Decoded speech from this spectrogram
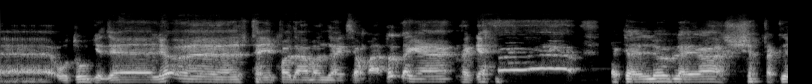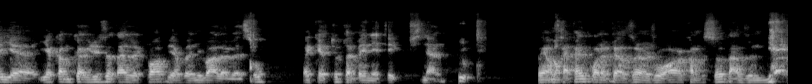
euh, autour qui dit euh, Là, euh, j'étais pas dans la bonne direction. Pas tout le grand. Fait que, fait que là, vous ah, shit. Fait que là, il a, il a comme corrigé sa trajectoire, puis il est revenu vers le vaisseau. Fait que tout a bien été, finalement. Mais on Bon. se rappelle qu'on a perdu un joueur comme ça dans une game.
